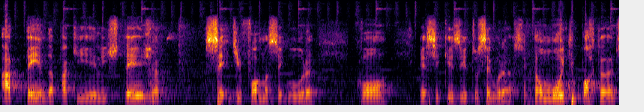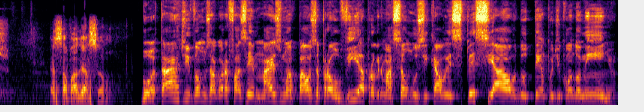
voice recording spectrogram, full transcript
atenda, para que ele esteja de forma segura com esse quesito segurança. Então, muito importante essa avaliação. Boa tarde, vamos agora fazer mais uma pausa para ouvir a programação musical especial do Tempo de Condomínio.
